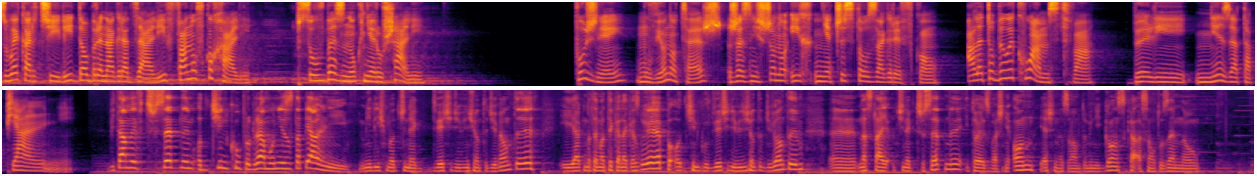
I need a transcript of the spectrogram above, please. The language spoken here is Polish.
Złe karcili, dobre nagradzali, fanów kochali. Psów bez nóg nie ruszali. Później mówiono też, że zniszczono ich nieczystą zagrywką, ale to były kłamstwa. Byli niezatapialni. Witamy w 300 odcinku programu Niezatapialni. Mieliśmy odcinek 299 i jak matematyka nakazuje, po odcinku 299 e, nastaje odcinek 300 i to jest właśnie on. Ja się nazywam Dominik Gąska, a są tu ze mną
